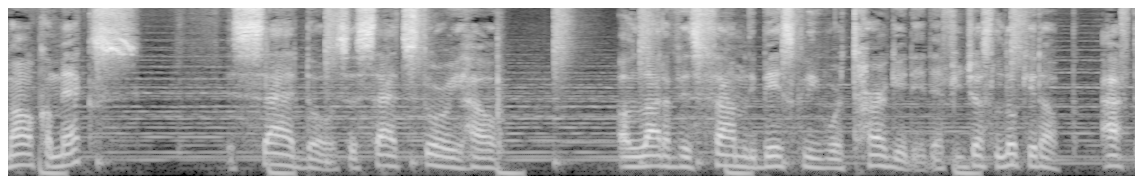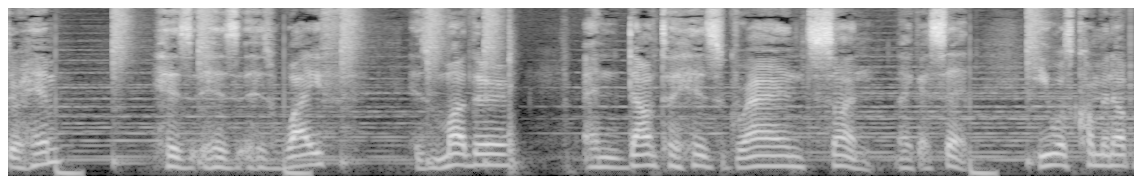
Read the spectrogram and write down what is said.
Malcolm X is sad though. It's a sad story how a lot of his family basically were targeted. If you just look it up, after him, his his his wife his mother, and down to his grandson. Like I said, he was coming up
